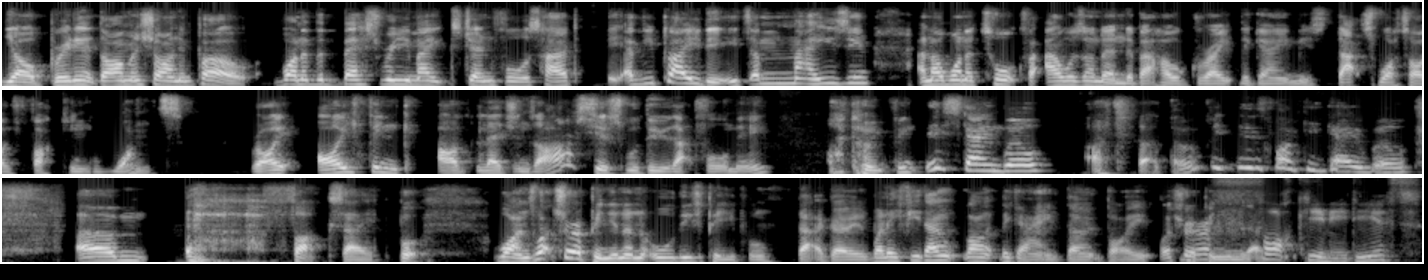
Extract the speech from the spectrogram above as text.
Yo, Brilliant Diamond Shining Pearl, one of the best remakes Gen 4's had. Have you played it? It's amazing. And I want to talk for hours on end about how great the game is. That's what I fucking want, right? I think our Legends Arceus will do that for me. I don't think this game will. I, don't think this fucking game will. Um, fuck's sake. But ones. What's your opinion on all these people that are going? Well, if you don't like the game, don't buy it. What's your You're opinion? a fucking idiot.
